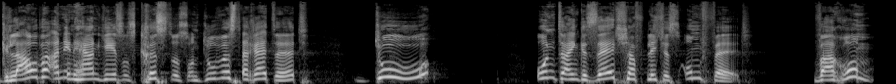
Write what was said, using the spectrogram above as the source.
glaube an den Herrn Jesus Christus und du wirst errettet, du und dein gesellschaftliches Umfeld. Warum?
